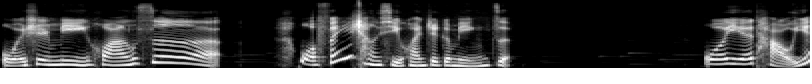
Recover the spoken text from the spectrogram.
我是米黄色，我非常喜欢这个名字。我也讨厌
